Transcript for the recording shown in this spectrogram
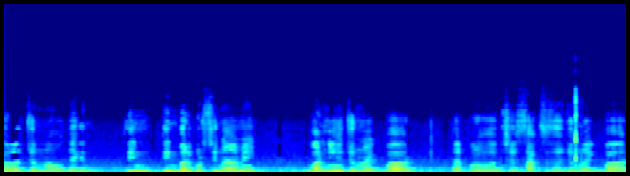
করার জন্য, দেখেন, তিন, তিনবার করছি না আমি ওয়ার্নিং এর জন্য একবার, তারপর হচ্ছে সাকসেসের জন্য একবার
